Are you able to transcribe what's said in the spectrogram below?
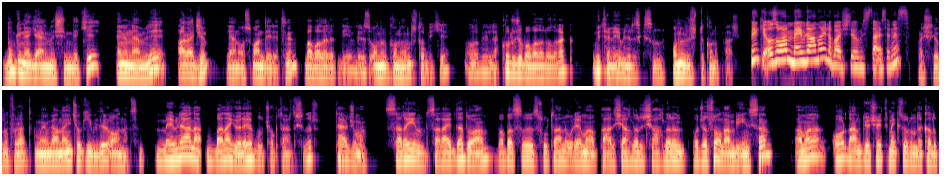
bugüne gelmesindeki en önemli aracın yani Osmanlı Devleti'nin babaları diyebiliriz. Onur konuğumuz tabii ki olabilirler. Kurucu babalar olarak niteleyebiliriz kısmını. Onur üstü konuklar. Peki o zaman Mevlana ile başlayalım isterseniz. Başlayalım. Fırat Mevlana'yı çok iyi bilir o anlatsın. Mevlana bana göre bu çok tartışılır. Tercüman. Sarayın, sarayda doğan, babası sultanı ulema, padişahların, şahların hocası olan bir insan ama oradan göç etmek zorunda kalıp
